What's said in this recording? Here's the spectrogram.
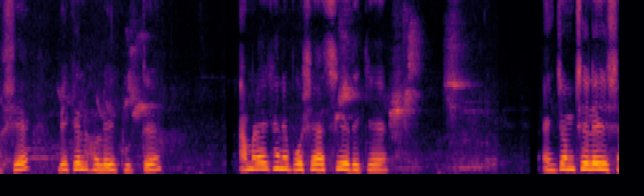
আসে। বিকেল হলেই ঘুরতে আমরা এখানে বসে আছি এদিকে। একজন ছেলে এসে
